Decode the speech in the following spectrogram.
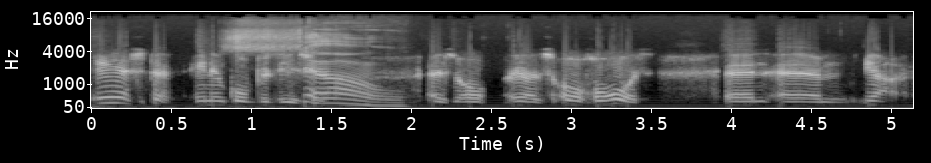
eerste in een competitie. Zo. Dat is, on- ja, dat is ongehoord. En ehm, ja,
